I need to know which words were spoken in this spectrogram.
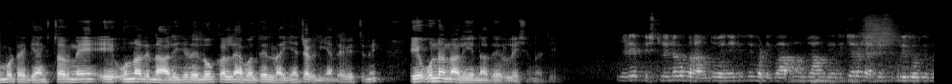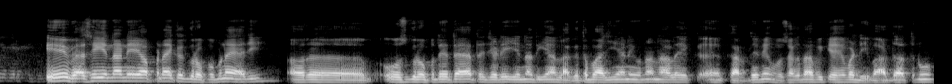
ਮੋਟੇ ਗੈਂਗਸਟਰ ਨੇ ਇਹ ਉਹਨਾਂ ਦੇ ਨਾਲ ਹੀ ਜਿਹੜੇ ਲੋਕਲ ਲੈਵਲ ਤੇ ਲੜਾਈਆਂ ਝਗੜੀਆਂ ਦੇ ਵਿੱਚ ਨੇ ਇਹ ਉਹਨਾਂ ਨਾਲ ਹੀ ਇਹਨਾਂ ਦੇ ਰਿਲੇਸ਼ਨ ਹੈ ਜੀ। ਜਿਹੜੇ ਪਿਸਟਲ ਇਹਨਾਂ ਕੋਲ ਬਰਾਮਦ ਹੋਏ ਨੇ ਕਿਸੇ ਵੱਡੀ ਬਾਤ ਨੂੰ ਅੰਜਾਮ ਦੇਣ ਜਾਂ ਵੈਸੇ ਫੁਕਰੀ ਤੌਰ ਤੇ ਇਹ ਵੈਸੇ ਹੀ ਇਹਨਾਂ ਨੇ ਆਪਣਾ ਇੱਕ ਗਰੁੱਪ ਬਣਾਇਆ ਜੀ ਔਰ ਉਸ ਗਰੁੱਪ ਦੇ ਤਹਿਤ ਜਿਹੜੀ ਇਹਨਾਂ ਦੀਆਂ ਲਗਤਬਾਜ਼ੀਆਂ ਨੇ ਉਹਨਾਂ ਨਾਲ ਇੱਕ ਕਰਦੇ ਨੇ ਹੋ ਸਕਦਾ ਵੀ ਕਿਸੇ ਵੱਡੀ ਵਾਰਦਾਤ ਨੂੰ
